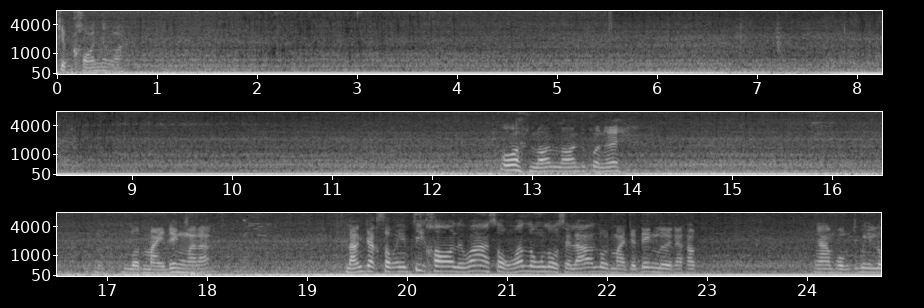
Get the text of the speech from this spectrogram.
เก็บค้อนยังวะ อ้ร้อนร้อนทุกคนเลยรถใหม่เด้งมาแล้วหลังจากส่ง empty call หรือว่าส่งว่าลงโหลดเสร็จแล้วโหลดใหม่จะเด้งเลยนะครับ งานผมจะมีโหล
